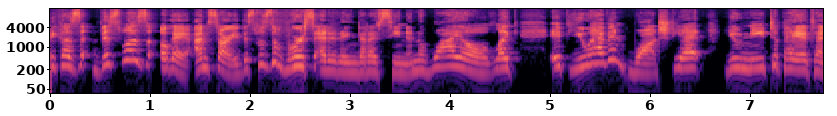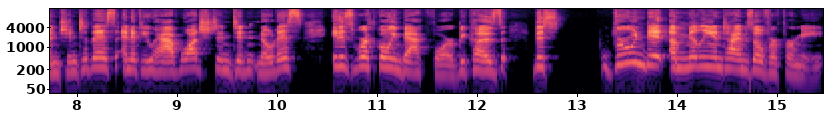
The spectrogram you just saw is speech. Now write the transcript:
because this was okay i'm sorry this was the worst editing that i've seen in a while like if you haven't watched yet you need to pay attention to this and if you have watched and didn't notice it is worth going back for because this ruined it a million times over for me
